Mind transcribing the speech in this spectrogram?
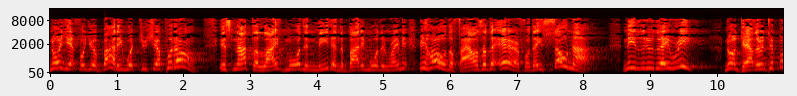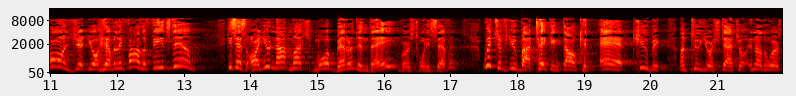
nor yet for your body what you shall put on. Is not the life more than meat and the body more than raiment? Behold, the fowls of the air, for they sow not, neither do they reap, nor gather into barns, yet your heavenly Father feeds them. He says, Are you not much more better than they? Verse 27. Which of you by taking thought can add cubit unto your stature? In other words,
